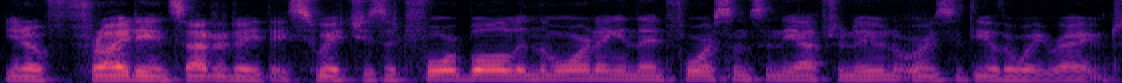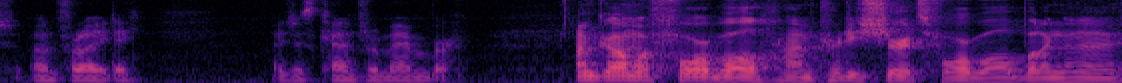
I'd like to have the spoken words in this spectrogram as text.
you know, Friday and Saturday. They switch. Is it four ball in the morning and then foursomes in the afternoon, or is it the other way round on Friday? I just can't remember. I'm going with four ball. I'm pretty sure it's four ball, but I'm gonna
